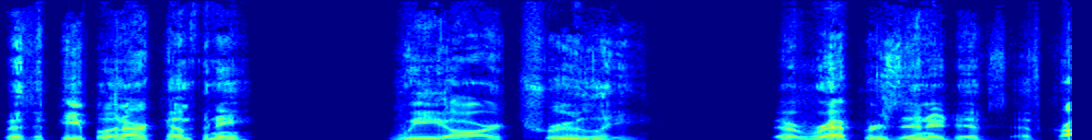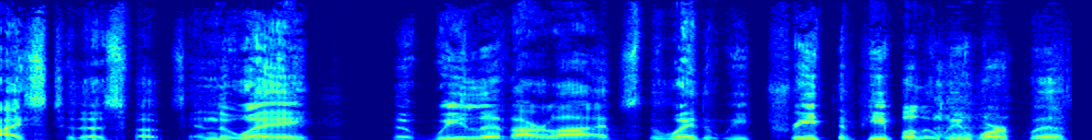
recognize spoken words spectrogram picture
with the people in our company, we are truly the representatives of Christ to those folks. And the way that we live our lives, the way that we treat the people that we work with,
